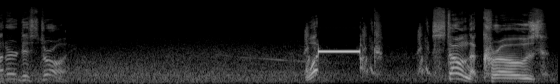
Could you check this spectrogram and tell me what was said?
Destroy. What? Stone the crows.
